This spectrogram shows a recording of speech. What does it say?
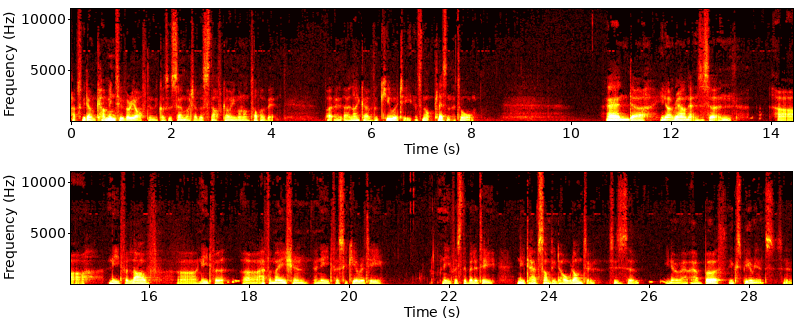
perhaps we don't come into very often because there's so much other stuff going on on top of it but uh, like a vacuity that's not pleasant at all. And uh, you know, around that there's a certain uh, need for love, uh, need for uh, affirmation, a need for security, need for stability, need to have something to hold on to. This is, uh, you know, our, our, birth experience. So,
